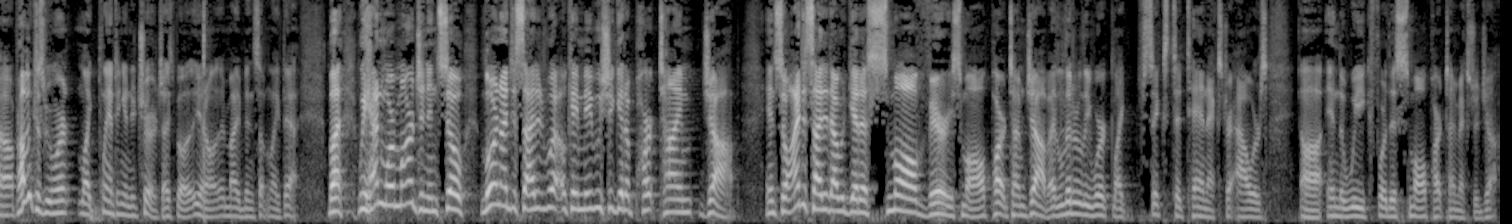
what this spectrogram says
Uh, probably because we weren't like planting a new church, I suppose. You know, there might have been something like that. But we had more margin. And so Laura and I decided, well, okay, maybe we should get a part time job. And so I decided I would get a small, very small part time job. I literally worked like six to 10 extra hours uh, in the week for this small part time extra job.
